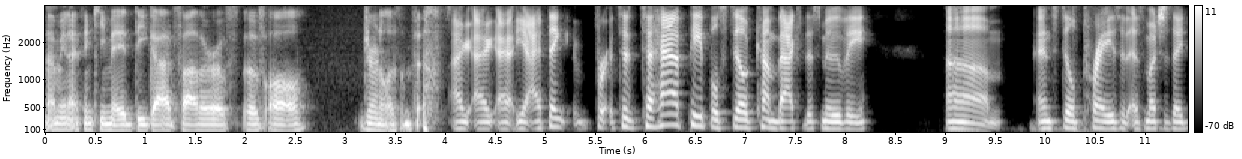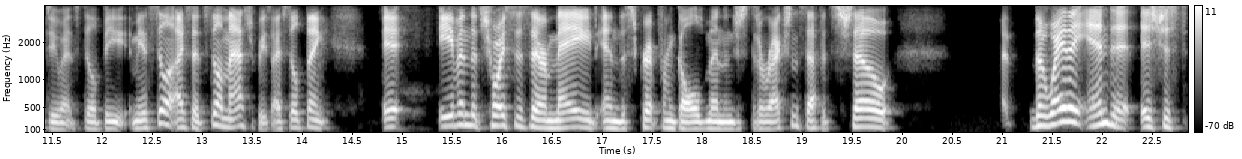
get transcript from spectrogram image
I mean, I think he made the Godfather of of all journalism films. I, I, I yeah, I think for to to have people still come back to this movie, um, and still praise it as much as they do, and still be. I mean, it's still. I said, it's still a masterpiece. I still think it. Even the choices that are made in the script from Goldman and just the direction stuff, it's so. The way they end it is just.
